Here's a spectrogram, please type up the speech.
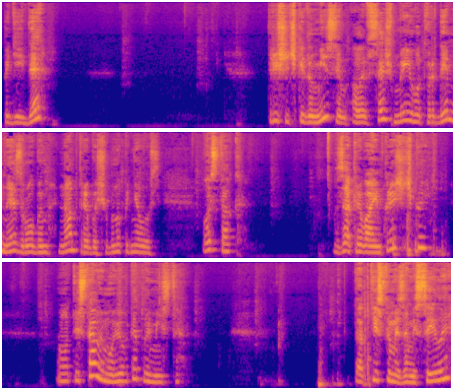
підійде. Трішечки домісимо, але все ж ми його твердим не зробимо. Нам треба, щоб воно піднялось. Ось так. Закриваємо кришечкою. От, і ставимо його в тепле місце. Так, тісто ми замісили,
